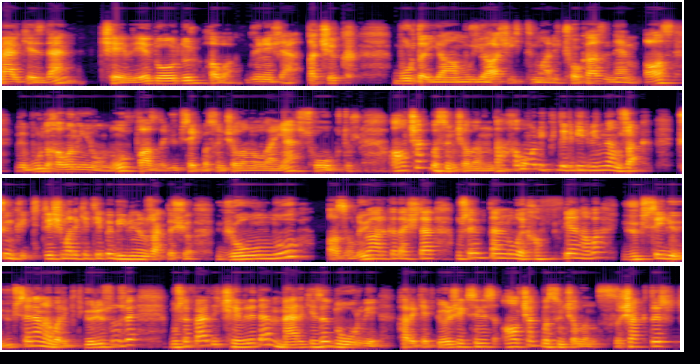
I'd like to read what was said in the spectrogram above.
Merkezden çevreye doğrudur. Hava, güneş yani açık. Burada yağmur, yağış ihtimali çok az, nem az ve burada havanın yoğunluğu fazla. Yüksek basınç alanı olan yer soğuktur. Alçak basınç alanında hava molekülleri birbirinden uzak. Çünkü titreşim hareketi yapıyor birbirinden uzaklaşıyor. Yoğunluğu azalıyor arkadaşlar. Bu sebepten dolayı hafifleyen hava yükseliyor. Yükselen hava hareketi görüyorsunuz ve bu sefer de çevreden merkeze doğru bir hareket göreceksiniz. Alçak basınç alanı sıcaktır.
